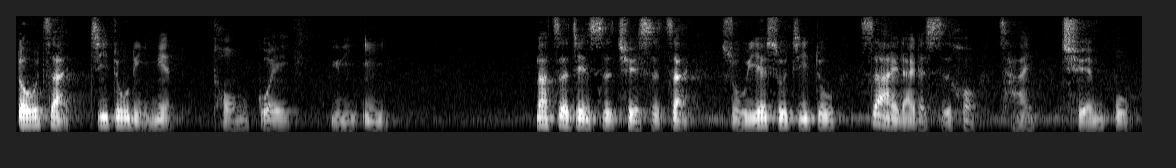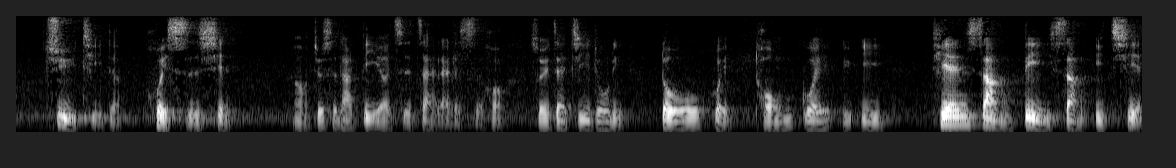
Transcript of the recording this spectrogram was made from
都在基督里面同归于一。那这件事却是在主耶稣基督再来的时候，才全部具体的会实现，啊，就是他第二次再来的时候，所以在基督里都会同归于一。天上地上一切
